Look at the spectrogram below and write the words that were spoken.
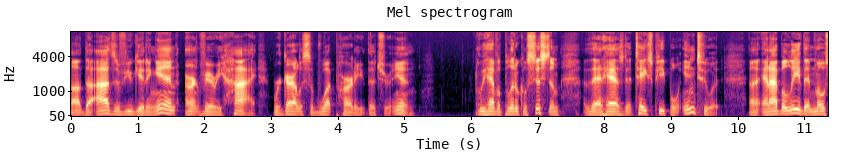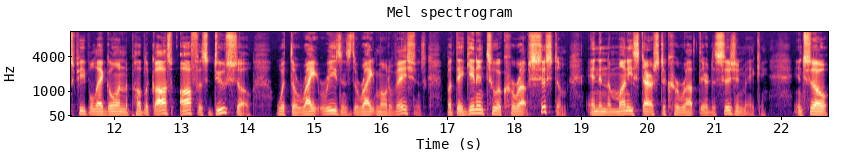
uh, the odds of you getting in aren't very high, regardless of what party that you're in. We have a political system that has that takes people into it. Uh, and I believe that most people that go into public office do so with the right reasons, the right motivations. But they get into a corrupt system, and then the money starts to corrupt their decision making. And so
